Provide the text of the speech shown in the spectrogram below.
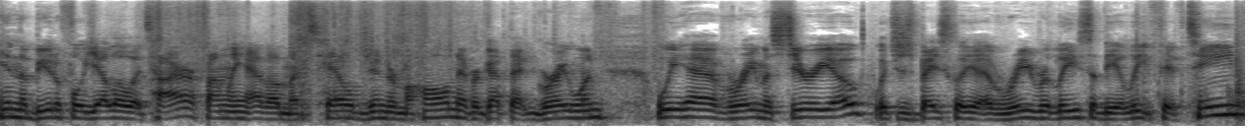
in the beautiful yellow attire. I finally have a Mattel Jinder Mahal. Never got that gray one. We have Rey Mysterio, which is basically a re-release of the Elite 15.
